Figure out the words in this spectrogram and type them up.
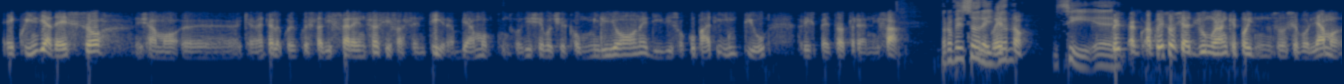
e quindi adesso diciamo, eh, chiaramente questa differenza si fa sentire. Abbiamo, appunto, come dicevo, circa un milione di disoccupati in più rispetto a tre anni fa. Professore, questo. Sì, eh... A questo si aggiungono anche poi, se vogliamo,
